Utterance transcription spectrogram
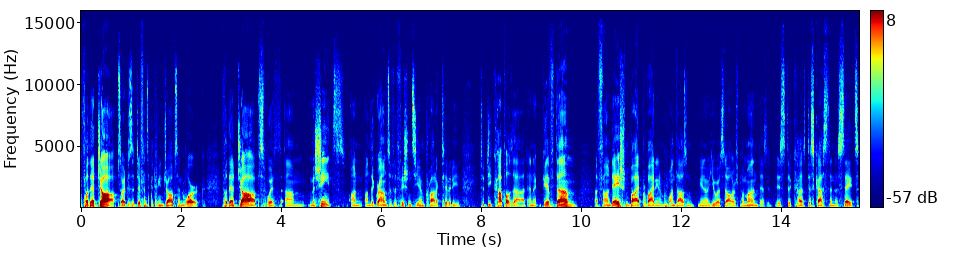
for their jobs, right? There's a difference between jobs and work. For their jobs with um, machines on, on the grounds of efficiency and productivity, to decouple that and give them a foundation by providing them 1,000 you know, US dollars per month, as it is discussed in the States,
